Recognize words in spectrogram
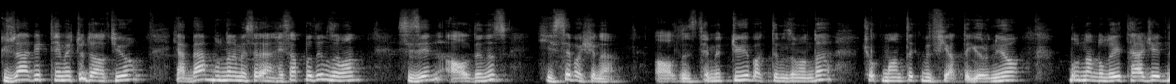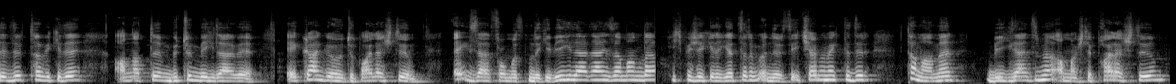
güzel bir temettü dağıtıyor. Ya ben bunları mesela hesapladığım zaman sizin aldığınız hisse başına aldığınız temettüye baktığımız zaman da çok mantıklı bir fiyatta görünüyor. Bundan dolayı tercih edilebilir. Tabii ki de anlattığım bütün bilgiler ve ekran görüntü paylaştığım Excel formatındaki bilgiler de aynı zamanda hiçbir şekilde yatırım önerisi içermemektedir. Tamamen bilgilendirme amaçlı paylaştığım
